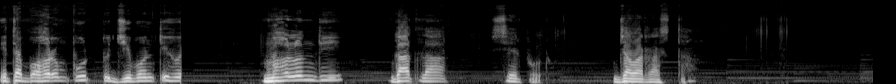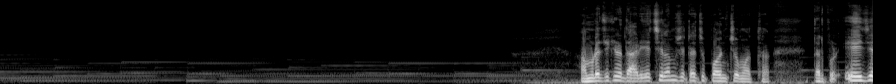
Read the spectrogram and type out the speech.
এটা বহরমপুর টু জীবন্তী হয়ে মহলন্দি গাতলা শেরপুর যাওয়ার রাস্তা। আমরা যেখানে দাঁড়িয়েছিলাম সেটা হচ্ছে পঞ্চমাথা। তারপর এই যে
